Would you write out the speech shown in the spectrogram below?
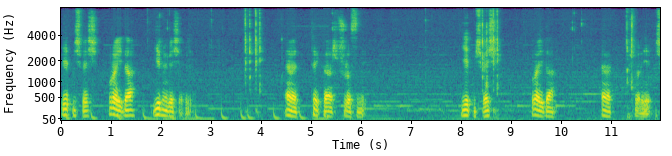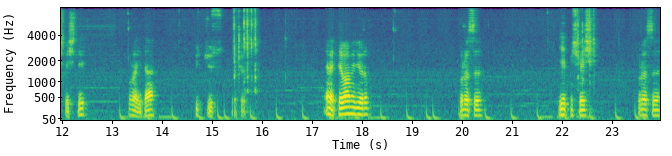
75. Burayı da 25 yapacağım. Evet. Tekrar şurasını 75. Burayı da evet şöyle 75'ti. Burayı da 300 yapıyorum. Evet devam ediyorum. Burası 75. Burası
